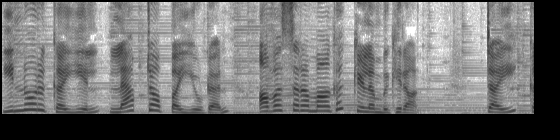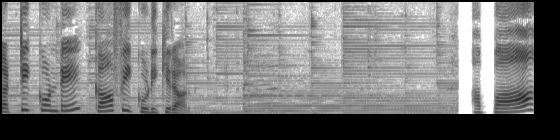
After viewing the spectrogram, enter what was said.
இன்னொரு கையில் லேப்டாப் பையுடன் அவசரமாக கிளம்புகிறான். டை கட்டிக்கொண்டே காஃபி குடிக்கிறான். அப்பா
